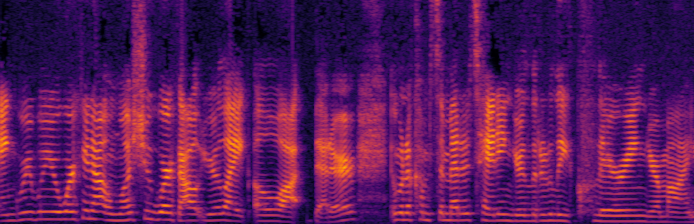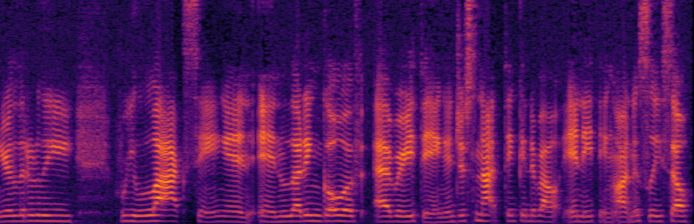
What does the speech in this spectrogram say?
angry when you're working out. And once you work out, you're like a lot better. And when it comes to meditating, you're literally clearing your mind. You're literally relaxing and, and letting go of everything and just not thinking about anything, honestly. So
